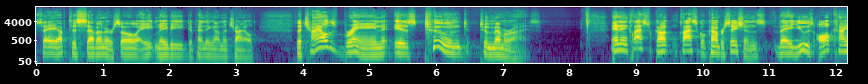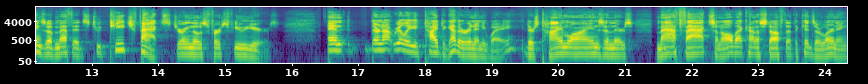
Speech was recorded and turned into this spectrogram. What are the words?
say up to seven or so, eight maybe, depending on the child, the child's brain is tuned to memorize. And in classical, classical conversations, they use all kinds of methods to teach facts during those first few years. And they're not really tied together in any way. There's timelines and there's math facts and all that kind of stuff that the kids are learning.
